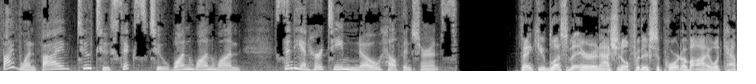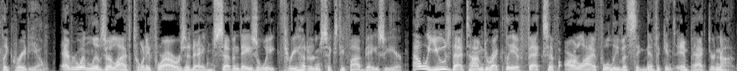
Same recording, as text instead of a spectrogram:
515-226-2111. Cindy and her team know health insurance. Thank you, Blessman International, for their support of Iowa Catholic Radio. Everyone lives their life 24 hours a day, 7 days a week, 365 days a year. How we use that time directly affects if our life will leave a significant impact or not.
